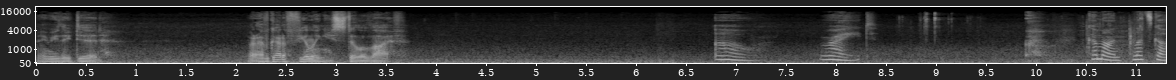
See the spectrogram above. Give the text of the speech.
Maybe they did. But I've got a feeling he's still alive. Oh, right. Come on, let's go.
